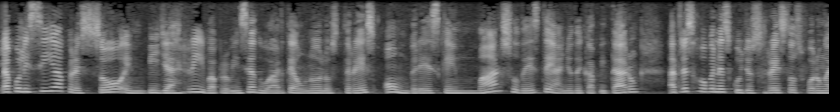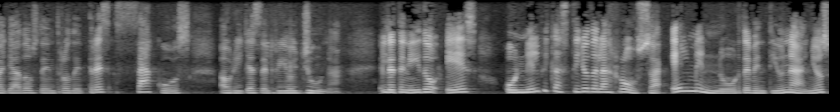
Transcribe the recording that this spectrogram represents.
La policía apresó en Villarriba, provincia de Duarte, a uno de los tres hombres que en marzo de este año decapitaron a tres jóvenes cuyos restos fueron hallados dentro de tres sacos a orillas del río Yuna. El detenido es Onelvi Castillo de la Rosa, el menor de 21 años,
